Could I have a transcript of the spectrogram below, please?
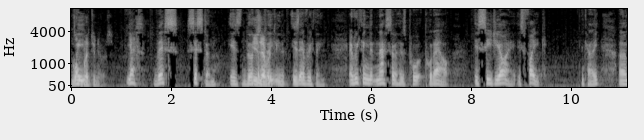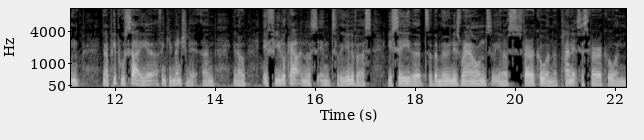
we, Complete universe. Yes, this system is the Is complete everything. is everything. Everything that NASA has put put out is CGI, is fake. Okay, um, you know, people say. I think you mentioned it. Um, you know, if you look out in the, into the universe, you see that the moon is round, you know, spherical, and the planets are spherical, and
